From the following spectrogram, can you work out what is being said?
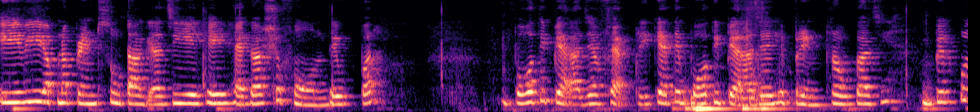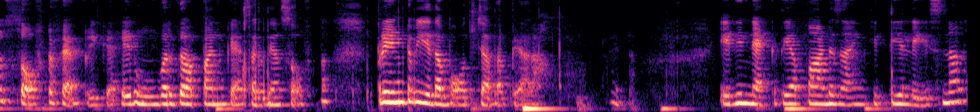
ਇਹ ਵੀ ਆਪਣਾ ਪ੍ਰਿੰਟ ਸੂਟ ਆ ਗਿਆ ਜੀ ਇਹ ਹੈਗਾ ਸ਼ਫੋਨ ਦੇ ਉੱਪਰ ਬਹੁਤ ਹੀ ਪਿਆਰਾ ਜਿਹਾ ਫੈਬਰਿਕ ਹੈ ਤੇ ਬਹੁਤ ਹੀ ਪਿਆਰਾ ਜਿਹਾ ਇਹ ਪ੍ਰਿੰਟ ਰਹੂਗਾ ਜੀ। ਬਿਲਕੁਲ ਸੌਫਟ ਫੈਬਰਿਕ ਹੈ। ਇਹ ਰੂਮ ਵਰਗਾ ਆਪਾਂ ਇਹਨੂੰ ਕਹਿ ਸਕਦੇ ਹਾਂ ਸੌਫਟ ਪ੍ਰਿੰਟ ਵੀ ਇਹਦਾ ਬਹੁਤ ਜ਼ਿਆਦਾ ਪਿਆਰਾ। ਇਹਦੀ ਨੈਕ ਤੇ ਆਪਾਂ ਡਿਜ਼ਾਈਨ ਕੀਤੀ ਹੈ ਲੇਸ ਨਾਲ।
